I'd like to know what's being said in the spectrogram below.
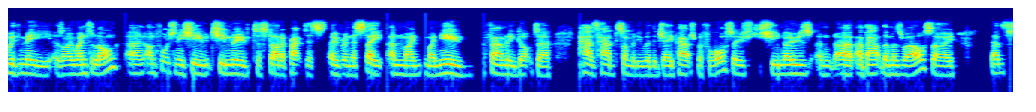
with me as I went along. And unfortunately, she she moved to start a practice over in the state, and my my new family doctor has had somebody with a J pouch before, so she knows and, uh, about them as well. So that's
